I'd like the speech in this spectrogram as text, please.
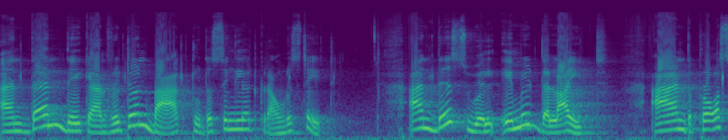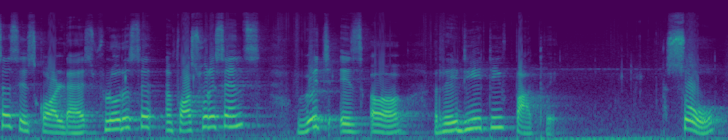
And then they can return back to the singlet ground state. And this will emit the light. And the process is called as uh, phosphorescence which is a radiative pathway. So,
